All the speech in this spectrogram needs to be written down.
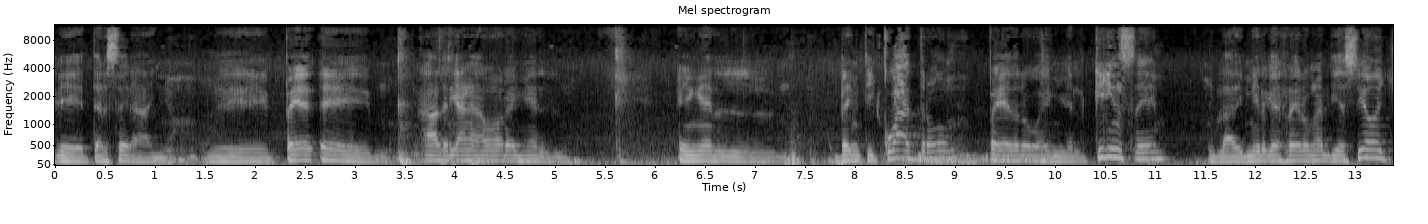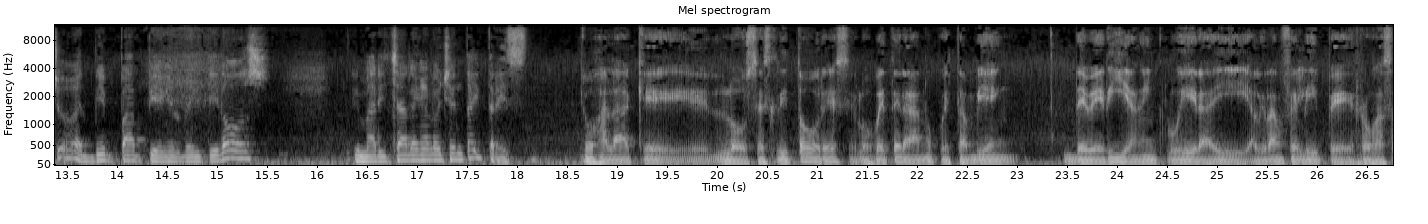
eh, tercer año. Eh, eh, Adrián ahora en el en el 24, Pedro en el 15, Vladimir Guerrero en el 18, el Big Papi en el 22 y Marichal en el 83. Ojalá que los escritores, los veteranos, pues también deberían incluir ahí al gran Felipe Rojas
